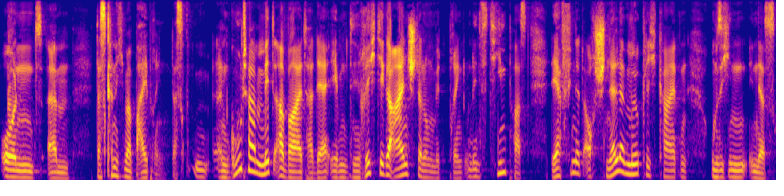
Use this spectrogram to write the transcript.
Und ähm, das kann ich immer beibringen. Das, ein guter Mitarbeiter, der eben die richtige Einstellung mitbringt und ins Team passt, der findet auch schnelle Möglichkeiten, um sich in, in das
